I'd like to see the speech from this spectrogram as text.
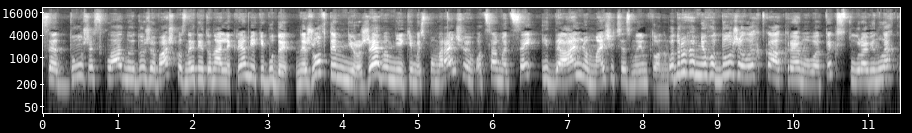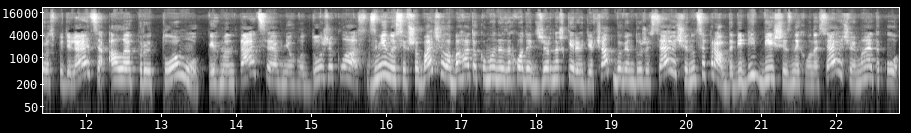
це дуже складно і дуже важко знайти тональний крем, який буде не жовтим, ні рожевим, ні якимось помаранчевим. От саме цей ідеально мечиться з моїм тоном. По-друге, в нього дуже легка кремова текстура, він легко розподіляється, але при тому пігментація в нього дуже класна. З мінусів, що бачила, багато кому не заходить жирношкірих дівчат, бо він дуже сяючий. Ну це правда. Бібі більшість з них вона сяюча і має таку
